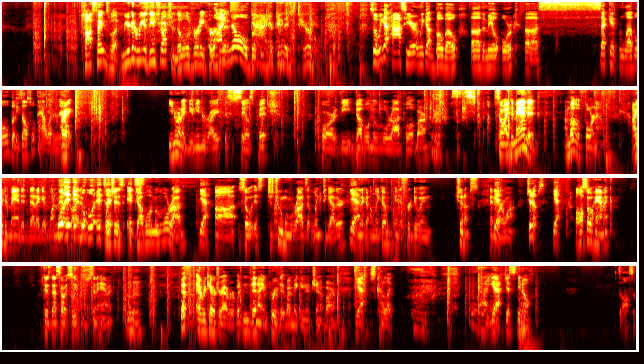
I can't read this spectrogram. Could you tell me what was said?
Haas Titans Blood. You're gonna reuse the introduction. They'll have already heard Oh, I this. know, but God, we your got English is terrible. So we got Haas here, and we got Bobo, uh, the male orc, uh, second level, but he's also a paladin now. All right. You know what I do need to write? This Is a sales pitch for the double movable rod pull-up bar. So I demanded. I'm level four now. I demanded that I get one Well, it- it- item, well, it's a- which is a it's- double immovable rod. Yeah. Uh, so it's just two movable rods that link together. Yeah. And then I can unlink them, and it's for doing chin-ups anywhere Yeah. I want. Chin ups. Yeah. Also hammock, because that's how I sleep. Is just in a hammock. hmm That's every character ever, but then I improved it by making a chin-up bar. Yeah. Just kind of like. Uh, yeah. Just you know. It's awesome.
